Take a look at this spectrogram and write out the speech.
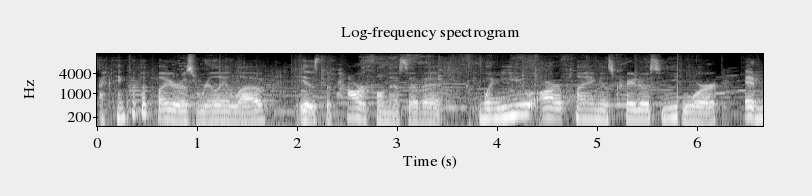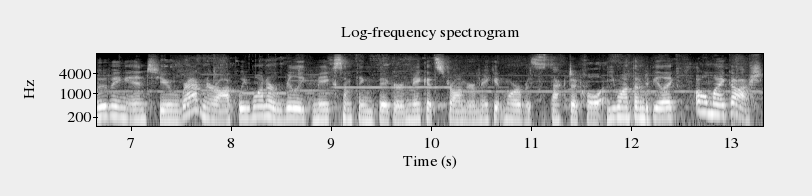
I think what the players really love is the powerfulness of it. When you are playing as Kratos and Thor and moving into Ragnarok, we want to really make something bigger, make it stronger, make it more of a spectacle. You want them to be like, oh my gosh,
